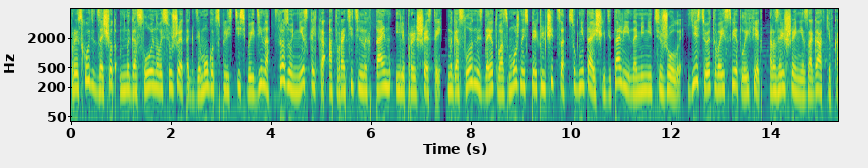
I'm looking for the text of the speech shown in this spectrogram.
происходит за счет многослойного сюжета, где могут сплестись воедино сразу несколько отвратительных тайн или происшествий. Многослойность дает возможность переключиться с угнетающих деталей на менее тяжелые. Есть у этого и светлый эффект – разрешение загадки в конце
